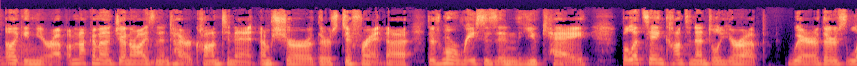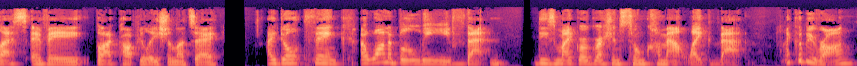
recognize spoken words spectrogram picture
Like in Europe, I'm not going to generalize an entire continent. I'm sure there's different, uh, there's more races in the UK, but let's say in continental Europe, where there's less of a black population, let's say, I don't think, I want to believe that these microaggressions don't come out like that. I could be wrong,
